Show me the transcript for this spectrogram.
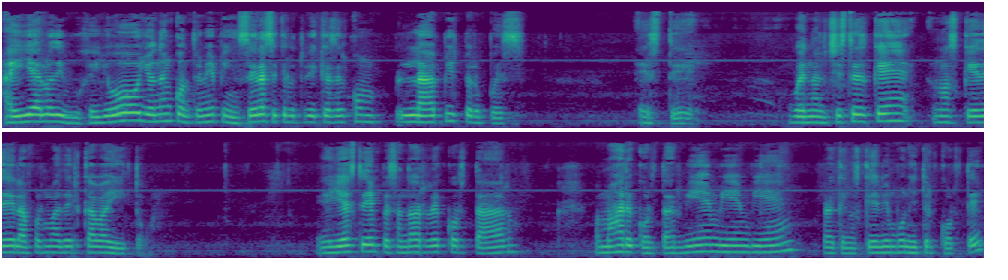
Ahí ya lo dibujé yo, yo no encontré mi pincel, así que lo tuve que hacer con lápiz, pero pues, este, bueno, el chiste es que nos quede la forma del caballito. Yo ya estoy empezando a recortar. Vamos a recortar bien, bien, bien para que nos quede bien bonito el corte.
